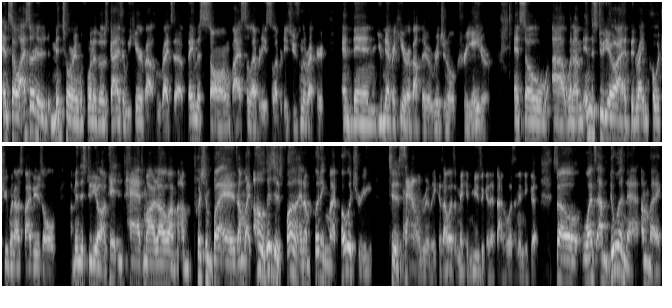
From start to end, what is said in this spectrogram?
And so I started mentoring with one of those guys that we hear about who writes a famous song by a celebrity, celebrities using the record, and then you never hear about the original creator. And so uh, when I'm in the studio, I had been writing poetry when I was five years old. I'm in the studio, I'm hitting pads, Marlo, I'm, I'm pushing buttons. I'm like, oh, this is fun. And I'm putting my poetry to sound really because I wasn't making music at that time. It wasn't any good. So once I'm doing that, I'm like,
